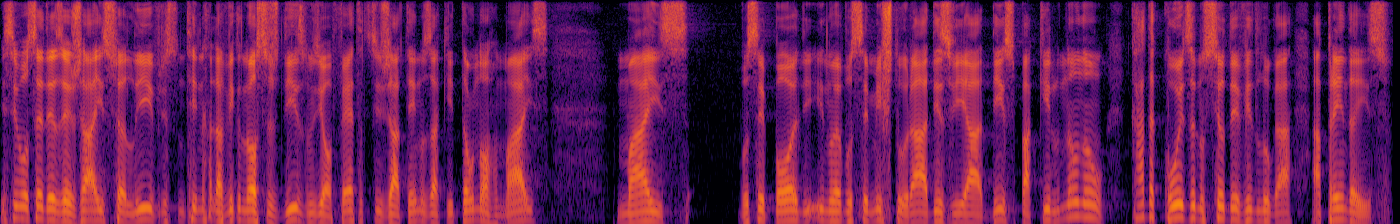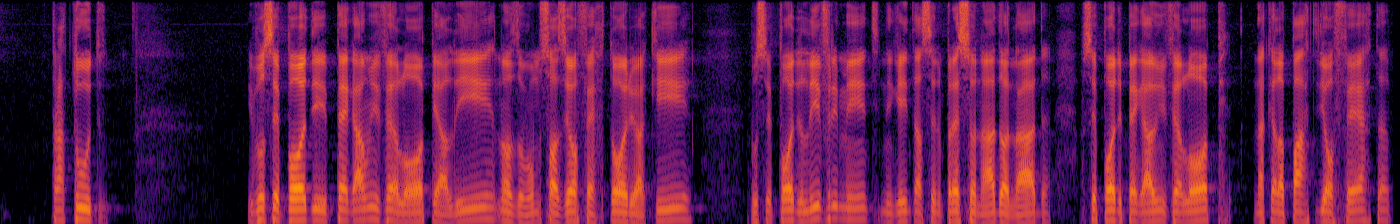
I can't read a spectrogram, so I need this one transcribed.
e se você desejar, isso é livre, isso não tem nada a ver com nossos dízimos e ofertas, que já temos aqui tão normais, mas você pode, e não é você misturar, desviar disso para aquilo, não, não. Cada coisa no seu devido lugar, aprenda isso, para tudo. E você pode pegar um envelope ali, nós vamos fazer ofertório aqui, você pode livremente, ninguém está sendo pressionado a nada, você pode pegar o envelope, naquela parte de oferta,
